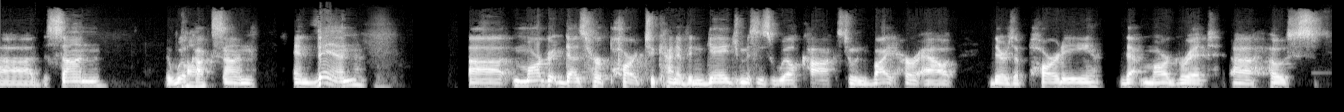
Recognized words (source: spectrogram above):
uh, the son the wilcox son. And then uh, margaret does her part to kind of engage mrs wilcox to invite her out. There's a party that Margaret uh, hosts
